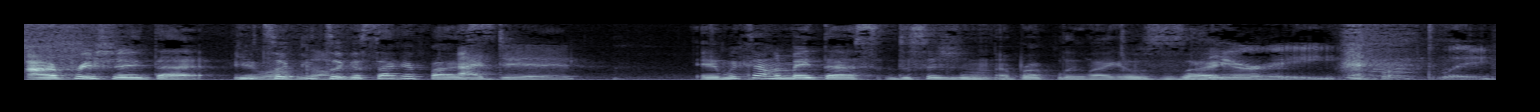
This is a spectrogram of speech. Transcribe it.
i appreciate that you You're took you took a sacrifice I did and we kind of made that decision abruptly like it was just like very abruptly.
